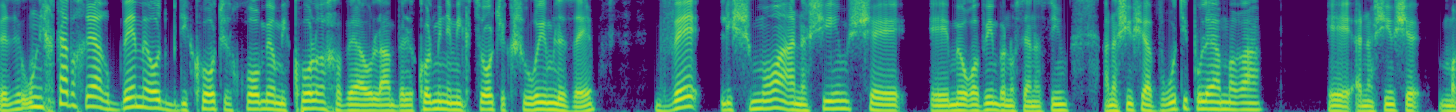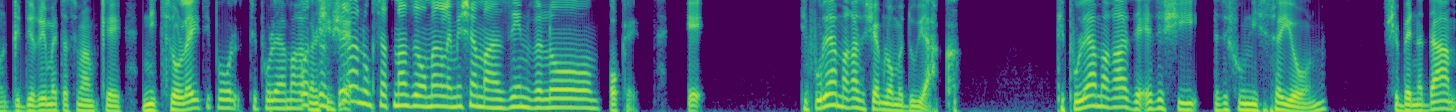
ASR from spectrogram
והוא נכתב אחרי הרבה מאוד בדיקות של חומר מכל רחבי העולם ולכל מיני מקצועות שקשורים לזה, ולשמוע אנשים שמעורבים בנושא, אנשים, אנשים שעברו טיפולי המרה, אה, אנשים שמגדירים את עצמם כניצולי טיפול, טיפולי המרה. בוא תסביר ש... לנו קצת מה זה אומר למי שמאזין ולא... אוקיי. אה, טיפולי המרה זה שם לא מדויק. טיפולי המרה זה איזושהי, איזשהו ניסיון שבן אדם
